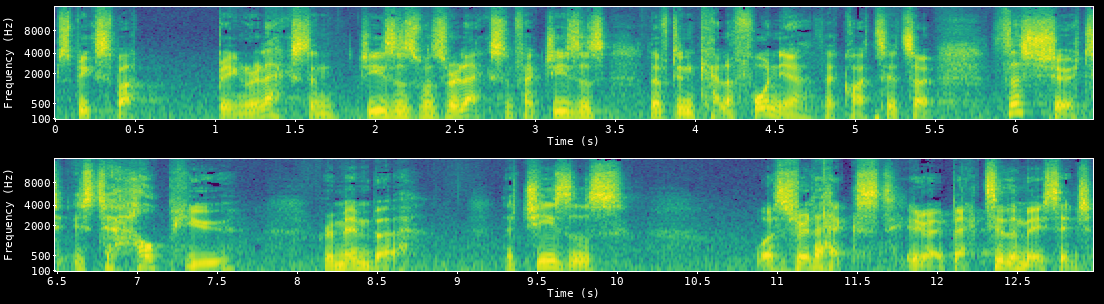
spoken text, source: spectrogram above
speaks about being relaxed, and Jesus was relaxed. In fact, Jesus lived in California, they quite said. So, this shirt is to help you remember that Jesus was relaxed. Anyway, back to the message.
